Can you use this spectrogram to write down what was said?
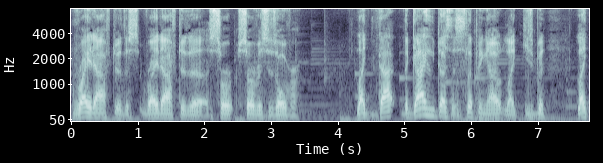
right after the right after the ser- service is over. Like that. The guy who does the slipping out, like he's been." like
